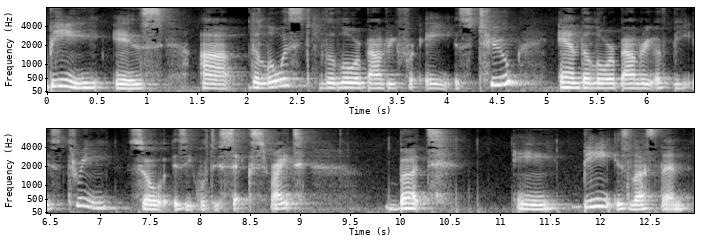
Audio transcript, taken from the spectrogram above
B is uh, the lowest, the lower boundary for A is 2, and the lower boundary of B is 3, so is equal to 6, right? But a B is less than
